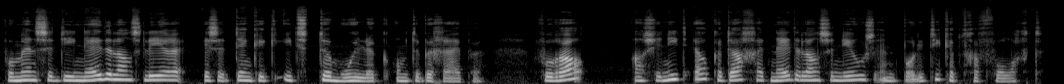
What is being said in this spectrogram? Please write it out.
Voor mensen die Nederlands leren is het denk ik iets te moeilijk om te begrijpen. Vooral als je niet elke dag het Nederlandse nieuws en politiek hebt gevolgd.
